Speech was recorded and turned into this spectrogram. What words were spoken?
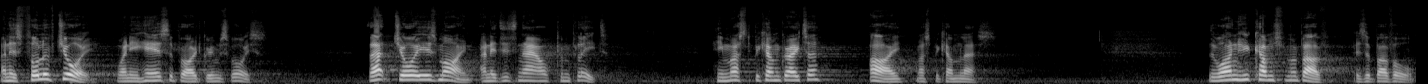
and is full of joy when he hears the bridegroom's voice. That joy is mine, and it is now complete. He must become greater, I must become less. The one who comes from above is above all.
